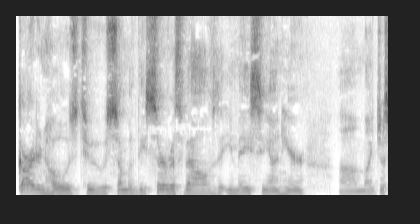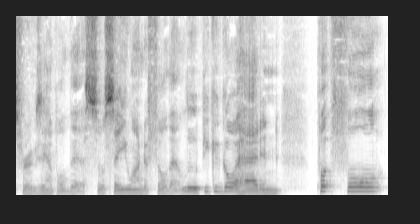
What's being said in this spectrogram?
garden hose to some of the service valves that you may see on here. Um, like just for example, this. So say you wanted to fill that loop, you could go ahead and put full,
